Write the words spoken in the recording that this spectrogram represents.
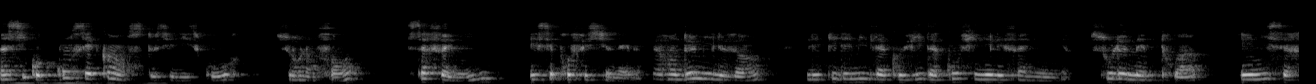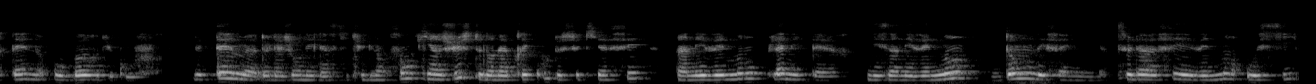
ainsi qu'aux conséquences de ces discours sur l'enfant, sa famille et ses professionnels. Car en 2020, l'épidémie de la Covid a confiné les familles sous le même toit et mis certaines au bord du gouffre. Le thème de la journée de l'Institut de l'enfant vient juste dans l'après-coup de ce qui a fait un événement planétaire, mais un événement dans les familles. Cela a fait événement aussi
